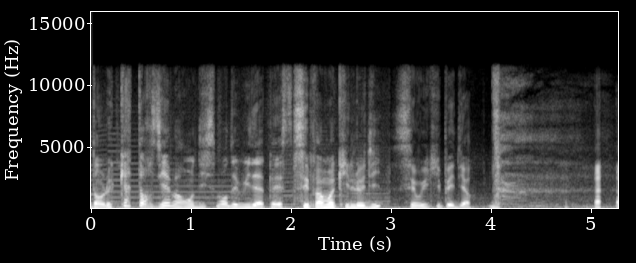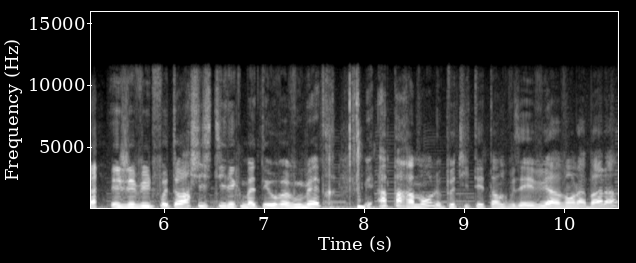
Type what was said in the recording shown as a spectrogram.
dans le 14e arrondissement de Budapest. C'est pas moi qui le dis, c'est Wikipédia. Et j'ai vu une photo archi stylée que Mathéo va vous mettre. Mais apparemment, le petit étang que vous avez vu avant là-bas, là,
